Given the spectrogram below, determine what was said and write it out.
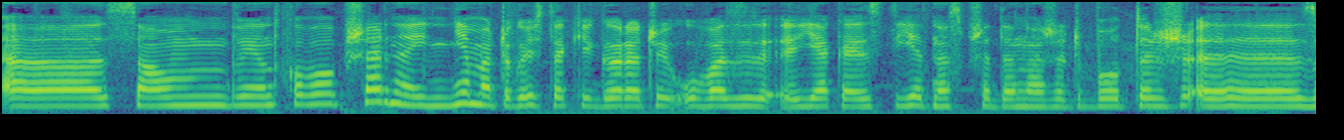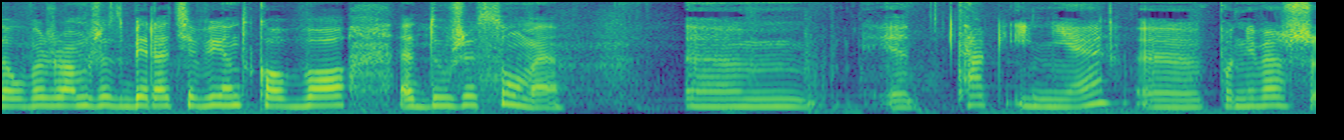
e, są wyjątkowo obszerne i nie ma czegoś takiego raczej u was, jaka jest jedna sprzedana rzecz, bo też e, zauważyłam, że zbieracie wyjątkowo duże sumy. Um, tak i nie, ponieważ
